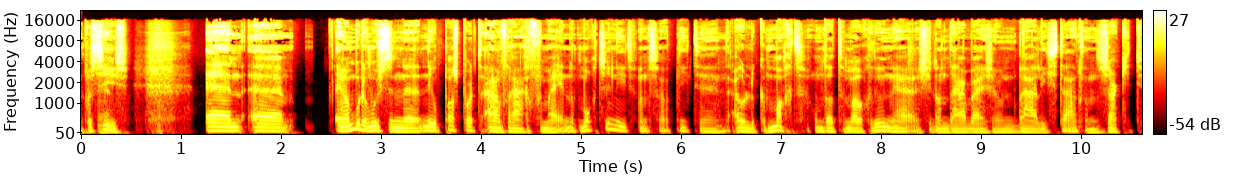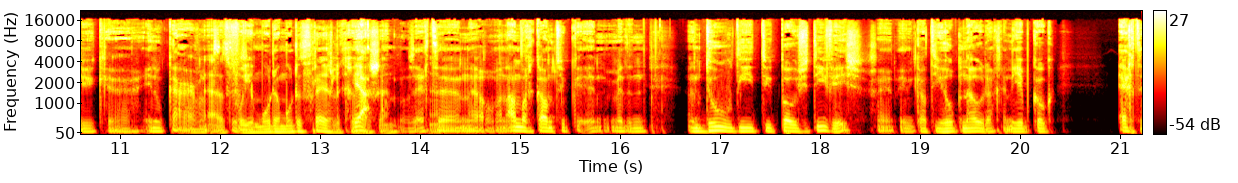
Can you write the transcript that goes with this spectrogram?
precies. Ja. En, uh, en mijn moeder moest een nieuw paspoort aanvragen voor mij. En dat mocht ze niet, want ze had niet de ouderlijke macht om dat te mogen doen. Ja, als je dan daar bij zo'n balie staat, dan zak je natuurlijk in elkaar. Want ja, dat voor je moeder moet het vreselijk geweest ja, zijn. Dat was echt ja. nou, aan de andere kant natuurlijk met een een doel die natuurlijk positief is. Ik had die hulp nodig en die heb ik ook echt,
